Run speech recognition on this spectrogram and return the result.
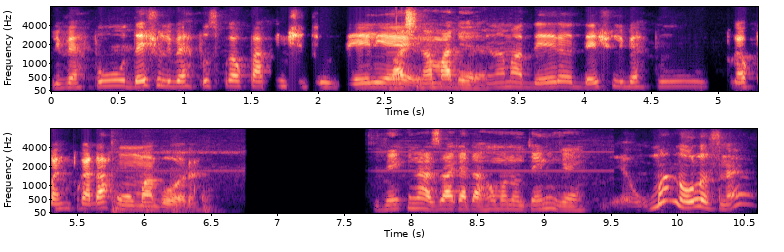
Liverpool, deixa o Liverpool se preocupar com o título dele. Bate é, na madeira. Na madeira, deixa o Liverpool preocupar com o da Roma agora. Se bem que na zaga da Roma não tem ninguém. É o Manolas, né?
